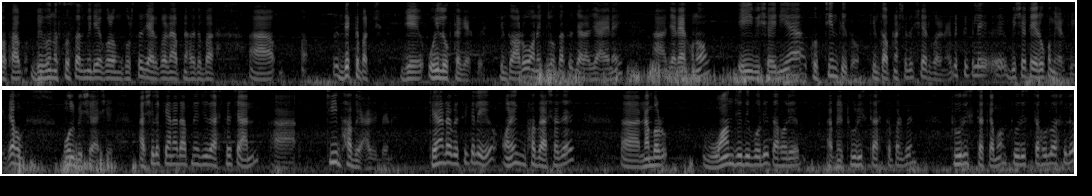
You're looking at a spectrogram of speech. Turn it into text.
তথা বিভিন্ন সোশ্যাল মিডিয়া গরম করছে, যার কারণে আপনি হয়তো বা দেখতে পাচ্ছে যে ওই লোকটা গেছে। কিন্তু আরও অনেক লোক আছে যারা যায় নাই যারা এখনও এই বিষয় নিয়ে খুব চিন্তিত, কিন্তু আপনার সাথে শেয়ার করে না বেসিক্যালি বিষয়টা এরকমই আর কি। যাই হোক, মূল বিষয় আসে। আসলে কানাডা আপনি যদি আসতে চান কীভাবে আসবেন? কানাডা বেসিক্যালি অনেকভাবে আসা যায়। নাম্বার ওয়ান যদি বলি, তাহলে আপনি ট্যুরিস্ট আসতে পারবেন। ট্যুরিস্টটা কেমন? ট্যুরিস্টটা হলো আসলে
